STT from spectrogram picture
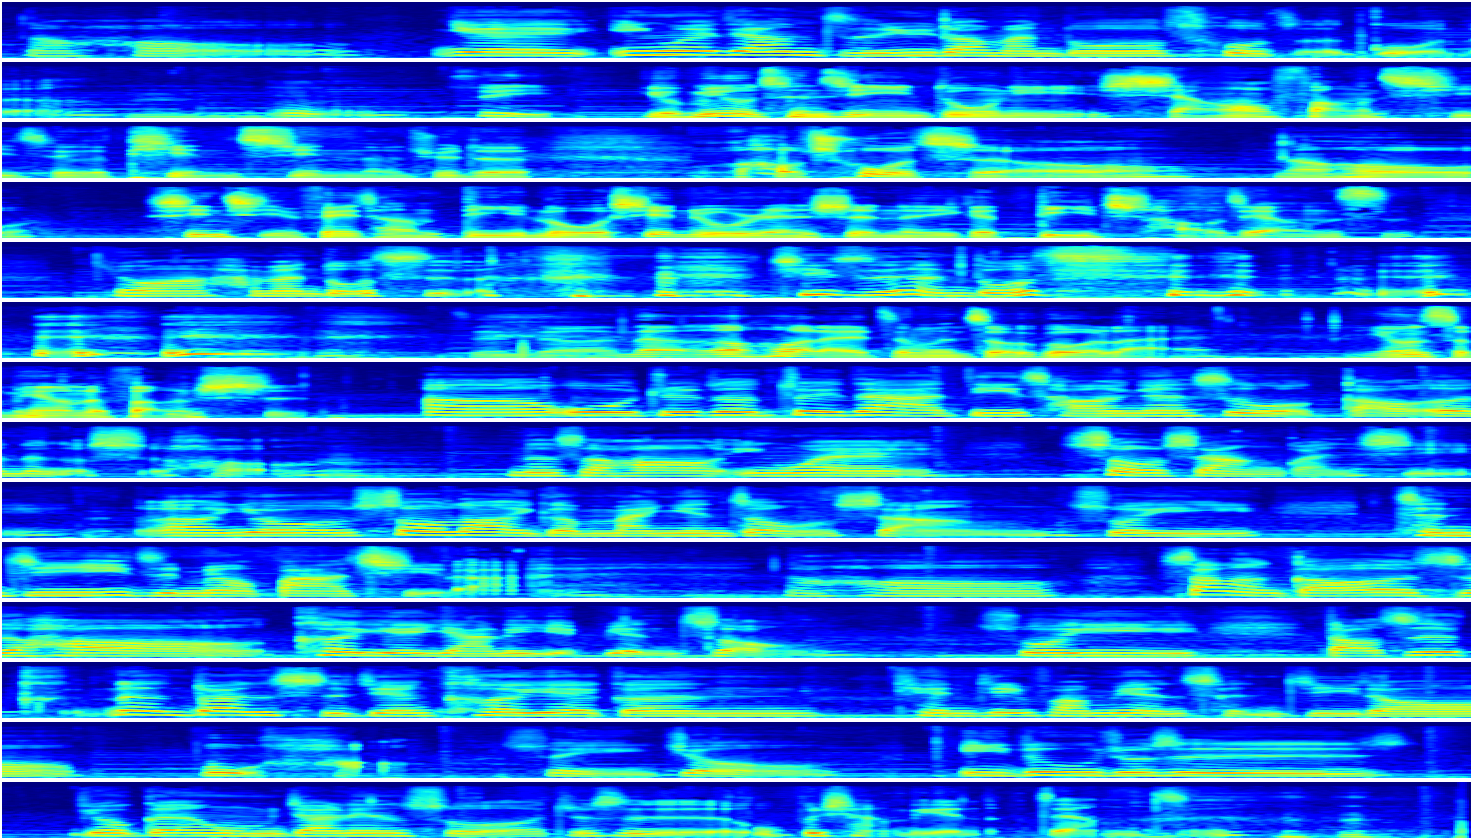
然后也因为这样子遇到蛮多挫折过的。嗯嗯，所以有没有曾经一度你想要放弃这个田径呢？觉得好挫折哦，然后心情非常低落，陷入人生的一个低潮这样子。有啊，还蛮多次的，其实很多次。真的？那后来怎么走过来？用什么样的方式？呃，我觉得最大的低潮应该是我高二那个时候。嗯，那时候因为受伤关系，呃，有受到一个蛮严重的伤，所以成绩一直没有拔起来。然后上了高二之后，课业压力也变重，所以导致那段时间课业跟田径方面的成绩都不好，所以就一度就是。有跟我们教练说，就是我不想练了这样子，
